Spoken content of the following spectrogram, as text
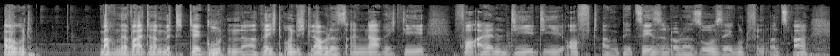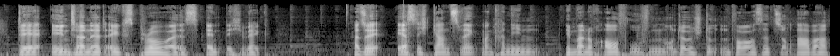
Aber gut. Machen wir weiter mit der guten Nachricht und ich glaube, das ist eine Nachricht, die vor allem die, die oft am PC sind oder so, sehr gut finden. Und zwar, der Internet Explorer ist endlich weg. Also er ist nicht ganz weg, man kann ihn immer noch aufrufen unter bestimmten Voraussetzungen, aber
